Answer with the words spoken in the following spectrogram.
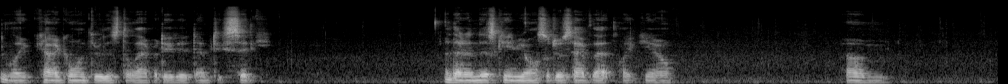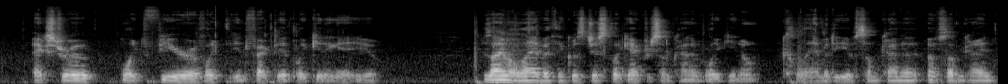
like kind of going through this dilapidated empty city. And then in this game you also just have that like, you know, um extra like fear of like the infected like getting at you. Cuz I am alive I think was just like after some kind of like, you know, calamity of some kind of of some kind.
